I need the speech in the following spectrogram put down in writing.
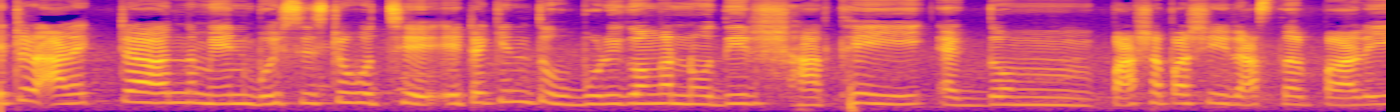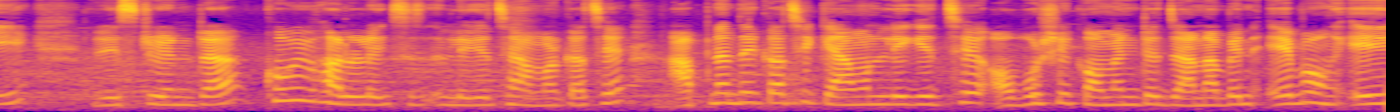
এটার আরেকটা মেন বৈশিষ্ট্য হচ্ছে, এটা কিন্তু বুড়িগঙ্গা নদীর সাথেই একদম পাশাপাশি রাস্তার পাড়ে রেস্টুরেন্টটা খুবই ভালো লেগেছে আমার কাছে। আপনাদের কাছে কেমন লেগেছে অবশ্যই কমেন্টে জানাবেন এবং এই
